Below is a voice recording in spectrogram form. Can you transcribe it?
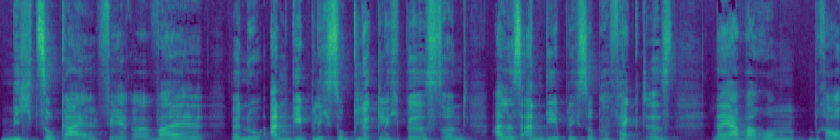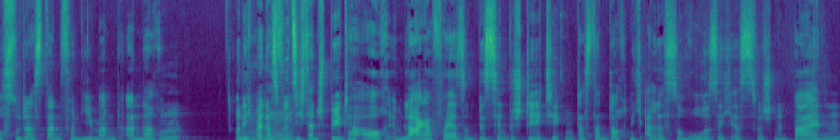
nicht so geil wäre, weil wenn du angeblich so glücklich bist und alles angeblich so perfekt ist, naja, warum brauchst du das dann von jemand anderem? Und ich meine, das wird mhm. sich dann später auch im Lagerfeuer so ein bisschen bestätigen, dass dann doch nicht alles so rosig ist zwischen den beiden.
